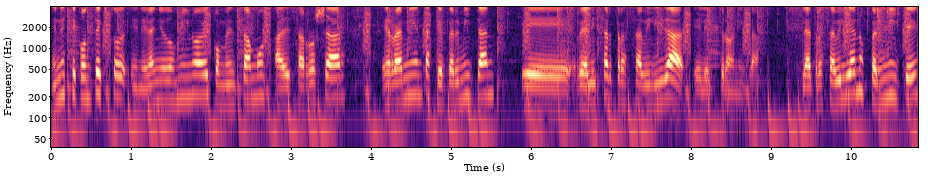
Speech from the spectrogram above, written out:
En este contexto, en el año 2009 comenzamos a desarrollar herramientas que permitan eh, realizar trazabilidad electrónica. La trazabilidad nos permite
